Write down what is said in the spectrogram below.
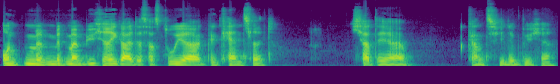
und mit, mit meinem Bücherregal, das hast du ja gecancelt. Ich hatte ja ganz viele Bücher.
